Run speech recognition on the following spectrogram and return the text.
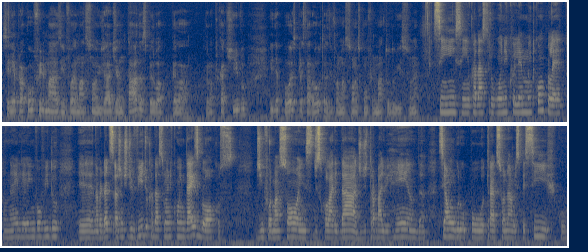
Seria para confirmar as informações já adiantadas pelo, pela, pelo aplicativo e depois prestar outras informações, confirmar tudo isso, né? Sim, sim. O cadastro único ele é muito completo, né? Ele é envolvido, é, na verdade, a gente divide o cadastro único em 10 blocos de informações de escolaridade, de trabalho e renda, se é um grupo tradicional específico,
